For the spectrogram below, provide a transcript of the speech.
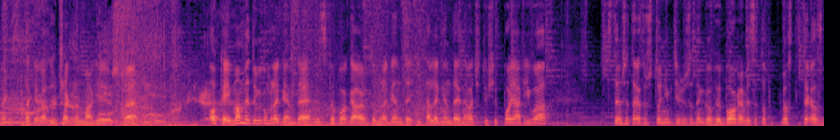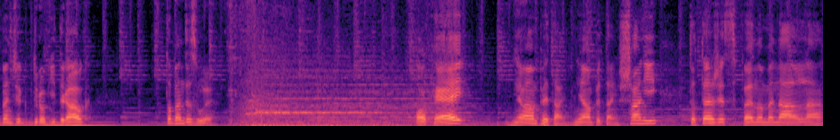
Weźmy sobie takie razem czarną magię jeszcze. Okej, mamy drugą legendę, więc wybłagałem tą legendę i ta legenda jak najbardziej tu się pojawiła. Z tym, że teraz już to nie będzie żadnego wyboru, więc to po prostu teraz będzie drugi Draug. To będę zły. Okej, nie mam pytań, nie mam pytań. Shani to też jest fenomenalna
